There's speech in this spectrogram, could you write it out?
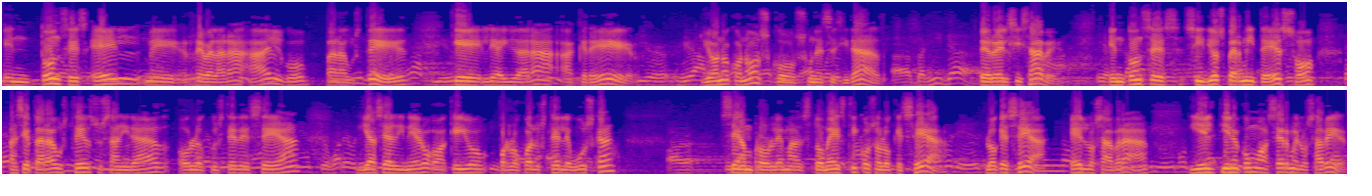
entonces Él me revelará algo para usted que le ayudará a creer. Yo no conozco su necesidad, pero Él sí sabe. Entonces, si Dios permite eso, aceptará usted su sanidad o lo que usted desea, ya sea dinero o aquello por lo cual usted le busca, sean problemas domésticos o lo que sea, lo que sea, Él lo sabrá y Él tiene cómo hacérmelo saber.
